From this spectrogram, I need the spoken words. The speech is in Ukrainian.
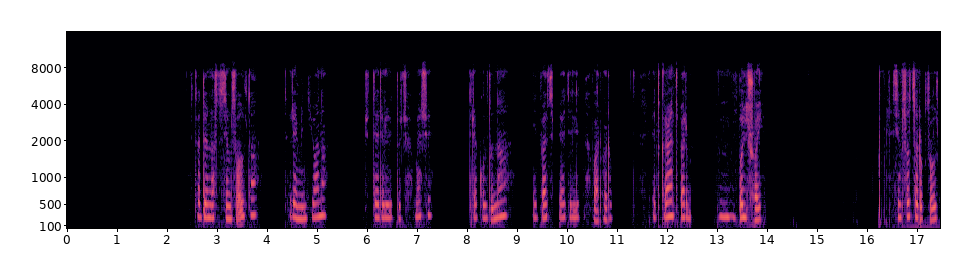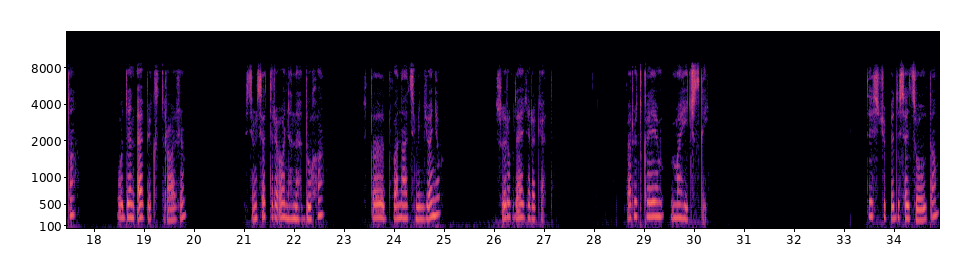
197 золота, 3 мільйона, 4 літучих миші, 3 колдуна і 25 елітних варварів. Відкриваємо тепер большой. 740 золота, один епік стражі, 83 огняних духа, 112 мільйонів, 49 ракет. Тепер відкриємо магічний. 1050 золота,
